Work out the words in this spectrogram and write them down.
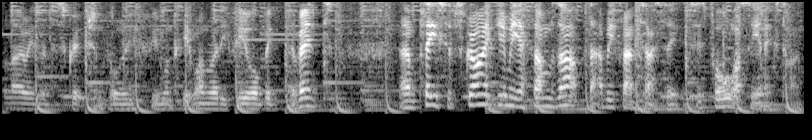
Below in the description for you if you want to get one ready for your big event. Um, please subscribe, give me a thumbs up, that would be fantastic. This is Paul, I'll see you next time.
